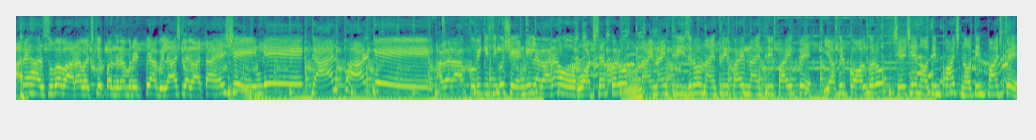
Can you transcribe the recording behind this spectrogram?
अरे हर सुबह बारह बज के पंद्रह मिनट पे अभिलाष लगाता है शेंडे कान फाड़ के। अगर आपको भी किसी को शेंडी लगाना हो व्हाट्सएप करो nine nine three zero nine three five nine three five पे या फिर कॉल करो छः छः नौ तीन पाँच नौ तीन पाँच पे।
